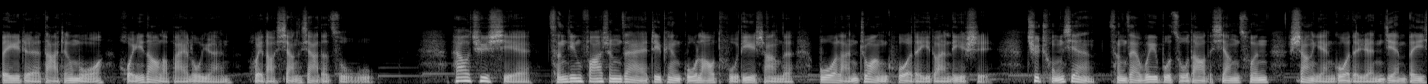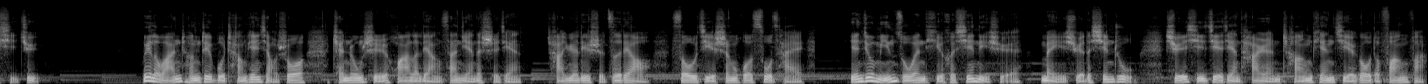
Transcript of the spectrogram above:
背着大蒸馍回到了白鹿原，回到乡下的祖屋。他要去写曾经发生在这片古老土地上的波澜壮阔的一段历史，去重现曾在微不足道的乡村上演过的人间悲喜剧。为了完成这部长篇小说，陈忠实花了两三年的时间，查阅历史资料，搜集生活素材，研究民族问题和心理学、美学的新著，学习借鉴他人长篇结构的方法。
